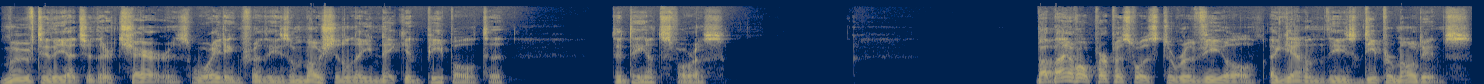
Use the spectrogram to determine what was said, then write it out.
move to the edge of their chairs, waiting for these emotionally naked people to, to dance for us. But my whole purpose was to reveal, again, these deeper motives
